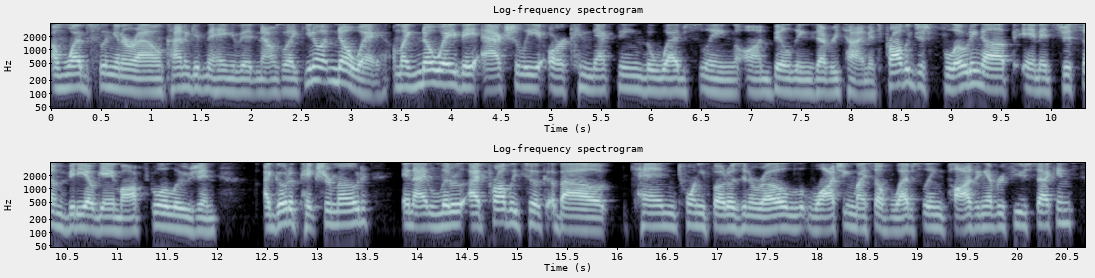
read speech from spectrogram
I'm web slinging around, kind of getting the hang of it. And I was like, you know what? No way. I'm like, no way they actually are connecting the web sling on buildings every time. It's probably just floating up and it's just some video game optical illusion. I go to picture mode and I literally, I probably took about 10, 20 photos in a row, watching myself web sling, pausing every few seconds.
